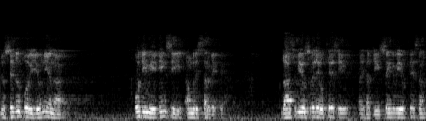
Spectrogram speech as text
ਜੋ ਸਿੱਧੂਪੁਰ ਯੂਨੀਅਨ ਆ ਉਹਦੀ ਮੀਟਿੰਗ ਸੀ ਅੰਮ੍ਰਿਤਸਰ ਵਿਖੇ। ਦਾਸ ਵੀ ਉਸ ਵੇਲੇ ਉੱਥੇ ਸੀ ਭਾਈ ਹਰਜੀਤ ਸਿੰਘ ਵੀ ਉੱਥੇ ਸਨ।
